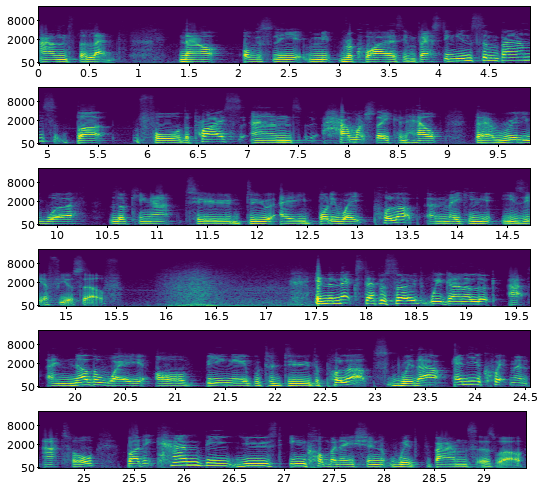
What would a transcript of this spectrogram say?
and the length. Now, obviously it requires investing in some bands, but for the price and how much they can help, they're really worth looking at to do a bodyweight pull-up and making it easier for yourself. In the next episode, we're going to look at another way of being able to do the pull-ups without any equipment at all, but it can be used in combination with the bands as well.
